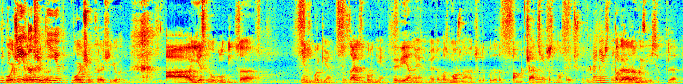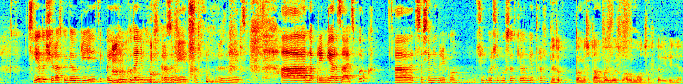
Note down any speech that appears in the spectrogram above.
Не Очень такие, но красиво. другие. Да. Очень красиво. А если углубиться в Инсбруке, Зальцбурге, Вены, это возможно отсюда куда-то помчаться, Конечно. посмотреть что-нибудь? Конечно, По городам и весям, да. В следующий раз, когда вы приедете, поедем куда-нибудь, разумеется, разумеется. А, например, Зальцбург, а, это совсем недалеко, чуть больше 200 километров. Это по местам боевой славы Моцарта или нет?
